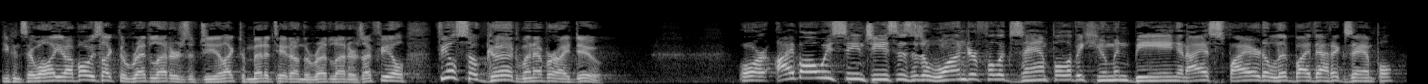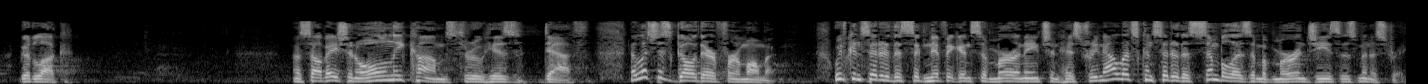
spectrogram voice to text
You can say, well, you know, I've always liked the red letters of Jesus. I like to meditate on the red letters. I feel, feel so good whenever I do. Or, I've always seen Jesus as a wonderful example of a human being and I aspire to live by that example. Good luck. Now, salvation only comes through His death. Now, let's just go there for a moment. We've considered the significance of myrrh in ancient history. Now let's consider the symbolism of myrrh in Jesus' ministry.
